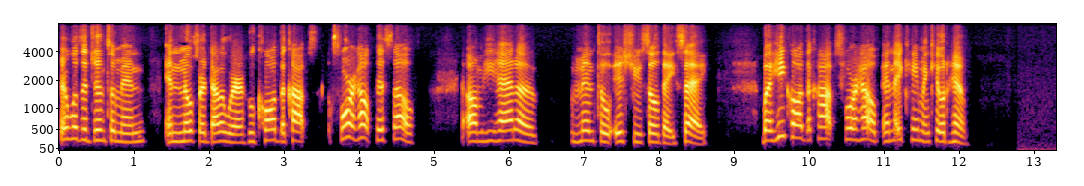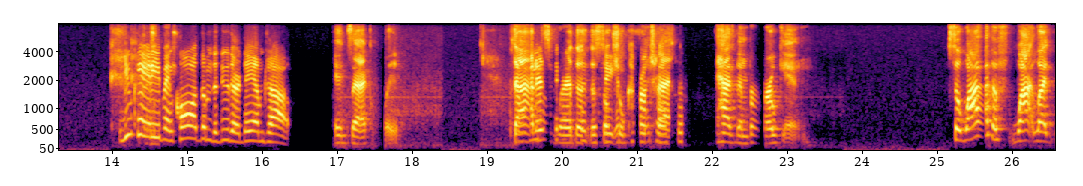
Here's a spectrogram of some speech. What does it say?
there was a gentleman in Milford, Delaware, who called the cops for help himself. Um, he had a mental issue, so they say, but he called the cops for help, and they came and killed him. You can't even call them to do their damn job. Exactly. That is where the, the social contract has been broken. So why the why like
